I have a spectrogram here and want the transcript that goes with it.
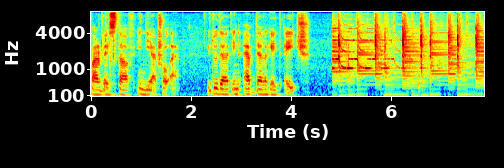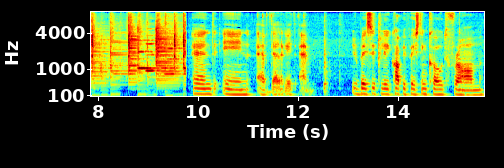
Firebase stuff in the actual app. You do that in app delegate H. and in app delegate M you're basically copy pasting code from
